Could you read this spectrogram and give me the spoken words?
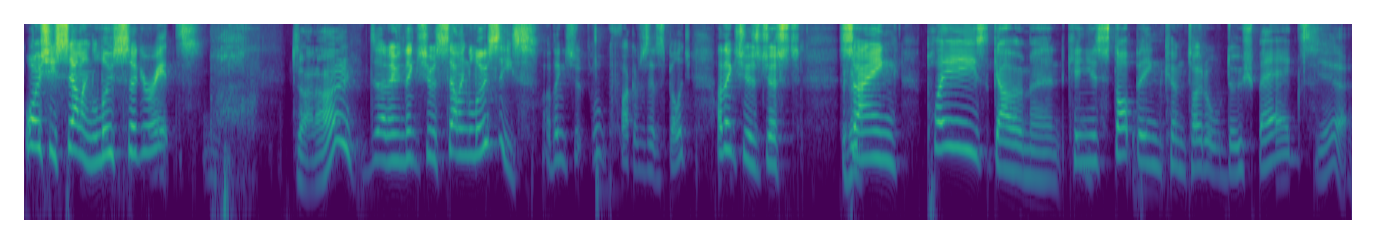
What was she selling? Loose cigarettes? Don't know. I don't even think she was selling Lucy's. I think she. Oh fuck! I just had a spillage. I think she was just saying, "Please, government, can you stop being total douchebags?" Yeah,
